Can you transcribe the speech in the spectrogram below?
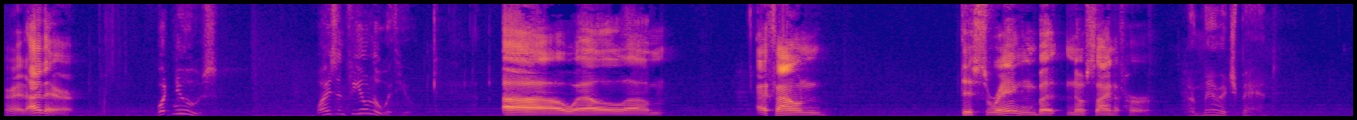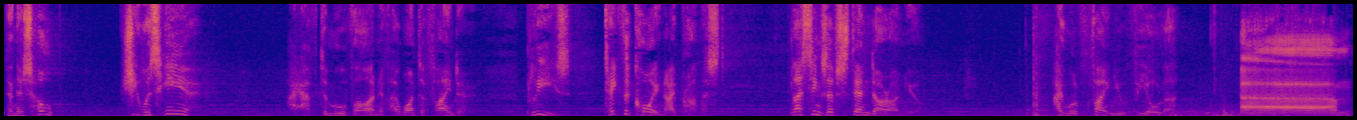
Alright, hi there. What news? Why isn't Fjola with you? Uh, well, um, I found this ring, but no sign of her. Her marriage band. Then there's hope. She was here. I have to move on if I want to find her. Please, take the coin I promised. Blessings of Stendarr on you. I will find you, Fjola. Um,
